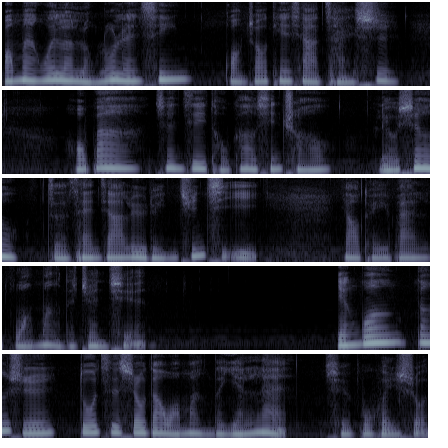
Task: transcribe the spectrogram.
王莽为了笼络人心，广招天下才士，侯霸趁机投靠新朝，刘秀则参加绿林军起义，要推翻王莽的政权。严光当时多次受到王莽的延揽。却不为所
